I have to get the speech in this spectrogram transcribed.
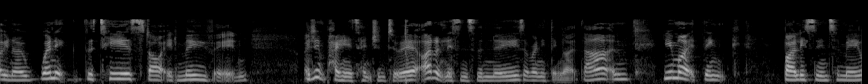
you know, when it the tiers started moving, I didn't pay any attention to it. I don't listen to the news or anything like that. And you might think, by listening to me,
